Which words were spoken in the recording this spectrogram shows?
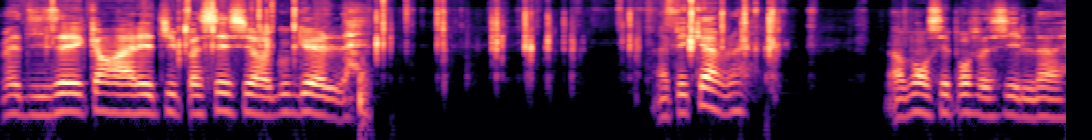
Me disait quand allais-tu passer sur Google? Impeccable. hein ah bon, c'est pas facile là.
